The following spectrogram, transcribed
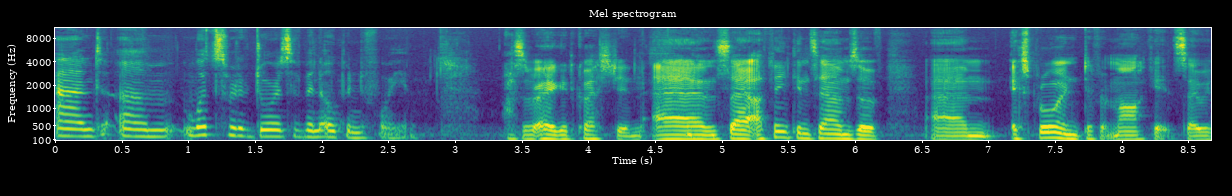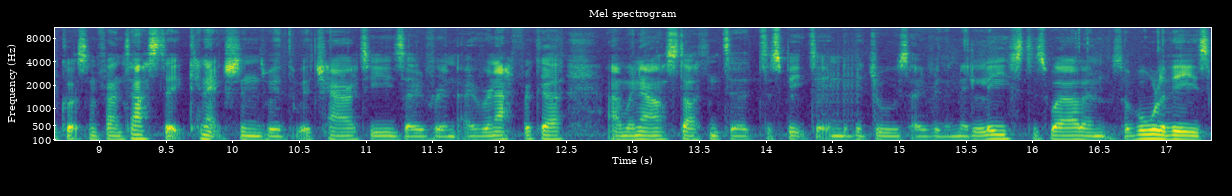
and um, what sort of doors have been opened for you that's a very good question. Um, so I think in terms of um, exploring different markets, so we've got some fantastic connections with, with charities over in over in Africa, and we're now starting to, to speak to individuals over in the Middle East as well. And sort of all of these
